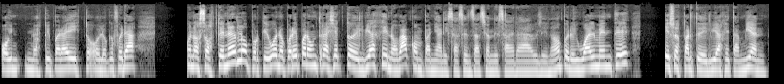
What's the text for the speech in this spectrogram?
hoy no estoy para esto, o lo que fuera, bueno, sostenerlo porque, bueno, por ahí para un trayecto del viaje nos va a acompañar esa sensación desagradable, ¿no? Pero igualmente eso es parte del viaje también.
